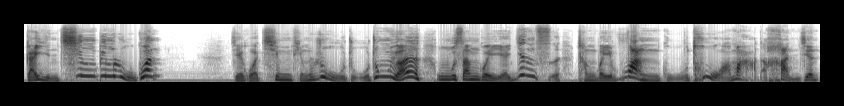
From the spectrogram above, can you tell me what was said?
改引清兵入关。结果清廷入主中原，吴三桂也因此成为万古唾骂的汉奸。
